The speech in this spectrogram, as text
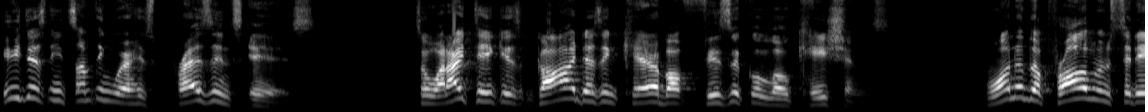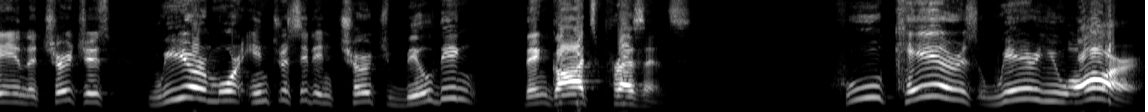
He just needs something where his presence is. So, what I take is God doesn't care about physical locations. One of the problems today in the church is we are more interested in church building than God's presence. Who cares where you are?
